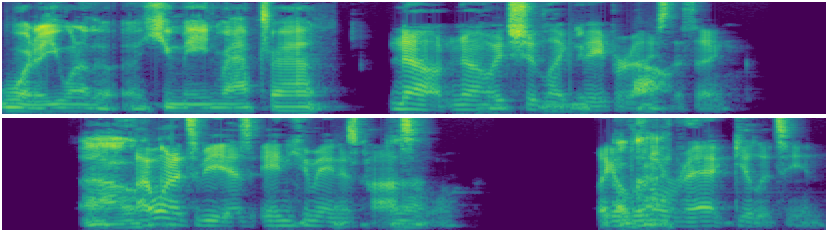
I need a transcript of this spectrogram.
What are you one of the a humane rap trap? No, no, it should like Mm, vaporize the thing. Oh, I want it to be as inhumane as That's what I thought. possible. Like a Okay. little rat guillotine.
